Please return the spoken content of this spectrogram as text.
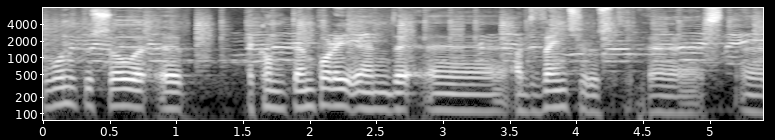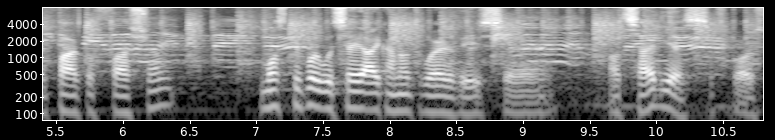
We wanted to show a, a contemporary and uh, adventurous uh, uh, part of fashion. Most people would say, I cannot wear this uh, outside. Yes, of course.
